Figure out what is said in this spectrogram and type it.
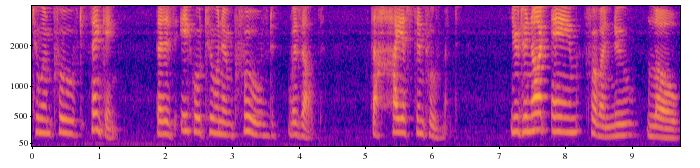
to improved thinking that is equal to an improved result, the highest improvement. You do not aim for a new low.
